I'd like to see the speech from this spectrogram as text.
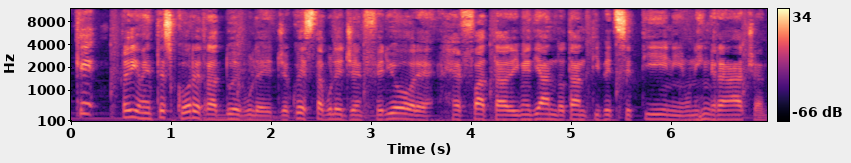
che praticamente scorre tra due pulegge. Questa puleggia inferiore è fatta rimediando tanti pezzettini, un ingranaggio,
